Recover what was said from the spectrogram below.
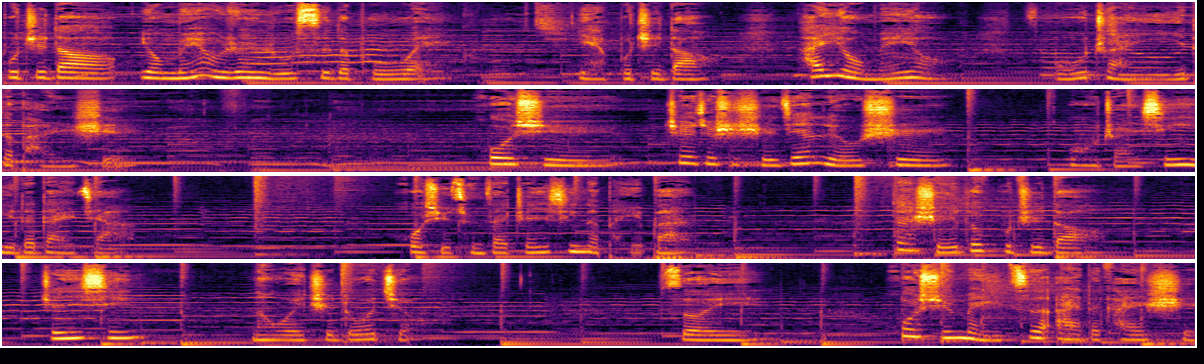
不知道有没有韧如丝的蒲苇，也不知道还有没有无转移的磐石。或许这就是时间流逝、物转星移的代价。或许存在真心的陪伴，但谁都不知道真心能维持多久。所以，或许每次爱的开始，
